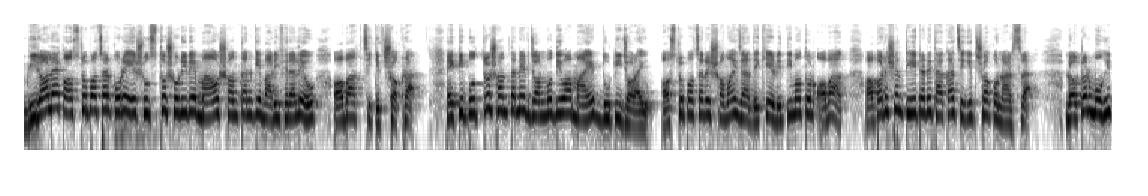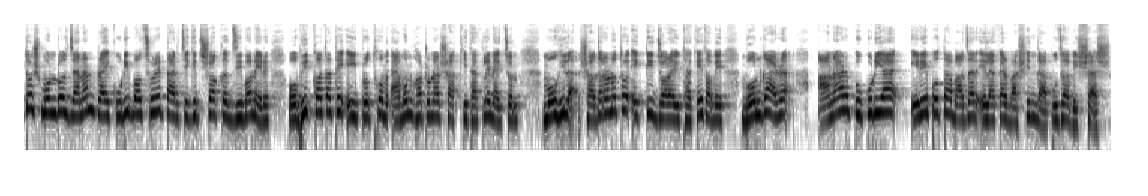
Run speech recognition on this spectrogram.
বিরল এক অস্ত্রোপচার করে সুস্থ শরীরে মা ও সন্তানকে বাড়ি ফেরালেও অবাক চিকিৎসকরা। একটি পুত্র সন্তানের জন্ম দেওয়া মায়ের দুটি জরায়ু। অস্ত্রোপচারের সময় যা দেখে রীতিমতন অবাক অপারেশন থিয়েটারে থাকা চিকিৎসক ও নার্সরা। ডক্টর মহিতোষ মণ্ডল জানান, প্রায় কুড়ি বছরের তার চিকিৎসক জীবনের অভিজ্ঞতাতে এই প্রথম এমন ঘটনার সাক্ষী থাকলেন একজন মহিলা। সাধারণত একটি জরায়ু থাকে, তবে বনগার আনার পুকুরিয়া এরেপোতা বাজার এলাকার বাসিন্দা পূজা বিশ্বাস।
